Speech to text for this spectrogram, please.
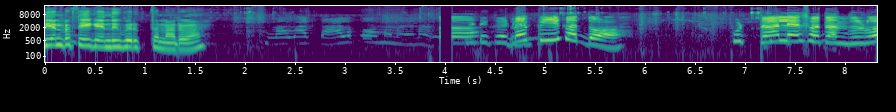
తీనర తీగ? ఎందుకు పెరుగుతున్నారు? లే, పీకద్దు. పుట్ట లేసిపోతాను చూడు.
